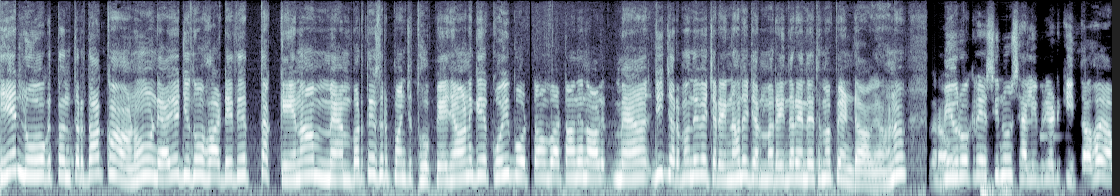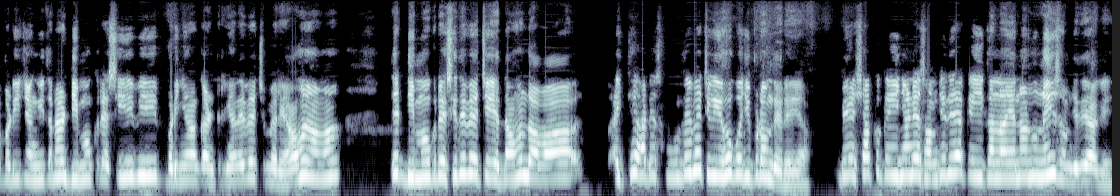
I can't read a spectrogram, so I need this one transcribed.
ਇਹ ਲੋਕਤੰਤਰ ਦਾ ਘਾਣ ਹੋਣ ਡਿਆ ਜੇ ਜਦੋਂ ਸਾਡੇ ਤੇ ਧੱਕੇ ਨਾਲ ਮੈਂਬਰ ਤੇ ਸਰਪੰਚ ਥੋਪੇ ਜਾਣਗੇ ਕੋਈ ਵੋਟਾਂ ਵਾਟਾਂ ਦੇ ਨਾਲ ਮੈਂ ਜੀ ਜਰਮਨ ਦੇ ਵਿੱਚ ਰਹਿਣਾ ਤੇ ਜਰਮਨ ਰਹਿੰਦਾ ਰਹਿੰਦਾ ਇੱਥੇ ਮੈਂ ਪਿੰਡ ਆ ਗਿਆ ਹਨਾ? ਬਿਊਰੋਕ੍ਰੇਸੀ ਨੂੰ ਸੈਲੀਬ੍ਰੇਟ ਕੀਤਾ ਹੋਇਆ ਬੜੀ ਚੰਗੀ ਤਰ੍ਹਾਂ। ਡੈਮੋਕ੍ਰੇਸੀ ਵੀ ਬੜੀਆਂ ਕੰਟਰੀਆਂ ਦੇ ਵਿੱਚ ਮੈਂ ਰਿਹਾ ਹੋਇਆ ਵਾਂ। ਤੇ ਡੈਮੋਕ੍ਰੇਸੀ ਦੇ ਵਿੱਚ ਇਦਾਂ ਹੁੰਦਾ ਵਾ ਇੱਥੇ ਸਾਡੇ ਸਕੂਲ ਦੇ ਵਿੱਚ ਵੀ ਇਹੋ ਕੁਝ ਪੜਾਉਂਦੇ ਰਹੇ ਆ। ਬੇਸ਼ੱਕ ਕਈ ਜਣੇ ਸਮਝਦੇ ਆ ਕਈ ਗੱਲਾਂ ਇਹਨਾਂ ਨੂੰ ਨਹੀਂ ਸਮਝਦੇ ਹੈਗੇ।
